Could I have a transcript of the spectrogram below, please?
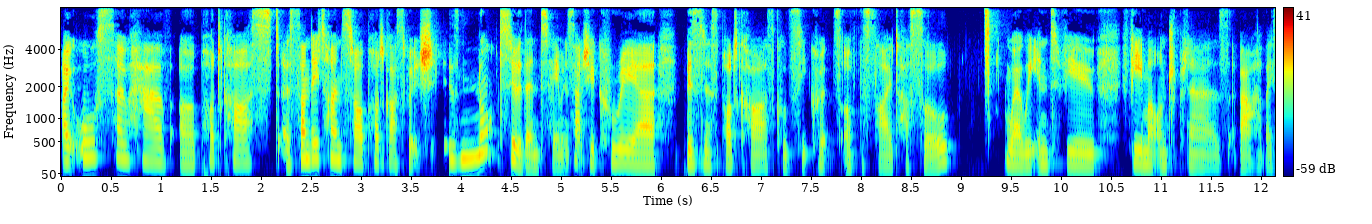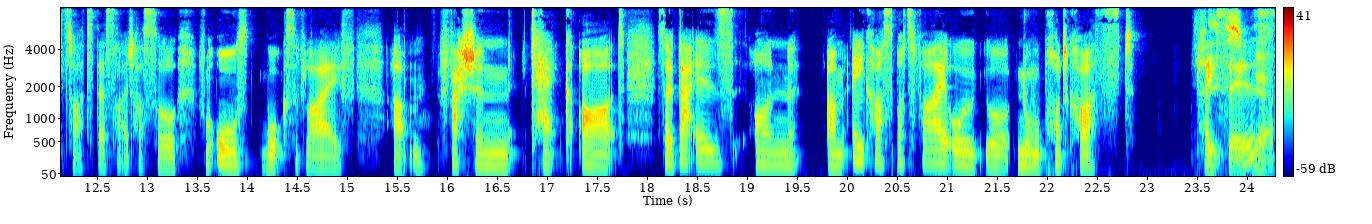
I also have a podcast, a Sunday Times style podcast, which is not to do with entertainment. It's actually a career business podcast called Secrets of the Side Hustle where we interview female entrepreneurs about how they started their side hustle from all walks of life, um, fashion, tech, art. So that is on um, Acast, Spotify, or your normal podcast places. yeah.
